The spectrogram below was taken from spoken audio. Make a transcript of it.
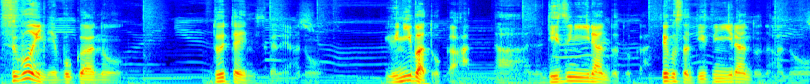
すごいね、僕、あの、どう言ったらいいんですかね、あの、ユニバとか、あディズニーランドとか、それこそディズニーランドのあの、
